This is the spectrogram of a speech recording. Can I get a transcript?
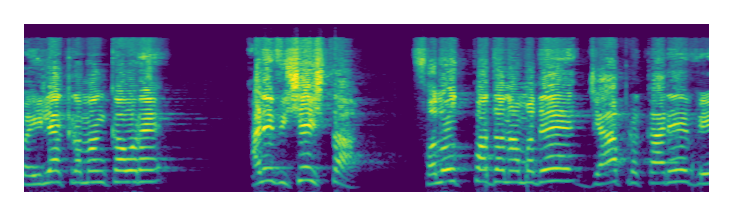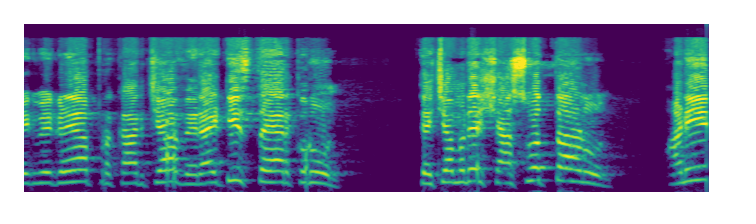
पहिल्या क्रमांकावर आहे. आणि विशेषतः फलोत्पादनामध्ये ज्या प्रकारे वेगवेगळ्या प्रकारच्या व्हेरायटीज तयार करून त्याच्यामध्ये शाश्वतता आणून आणि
